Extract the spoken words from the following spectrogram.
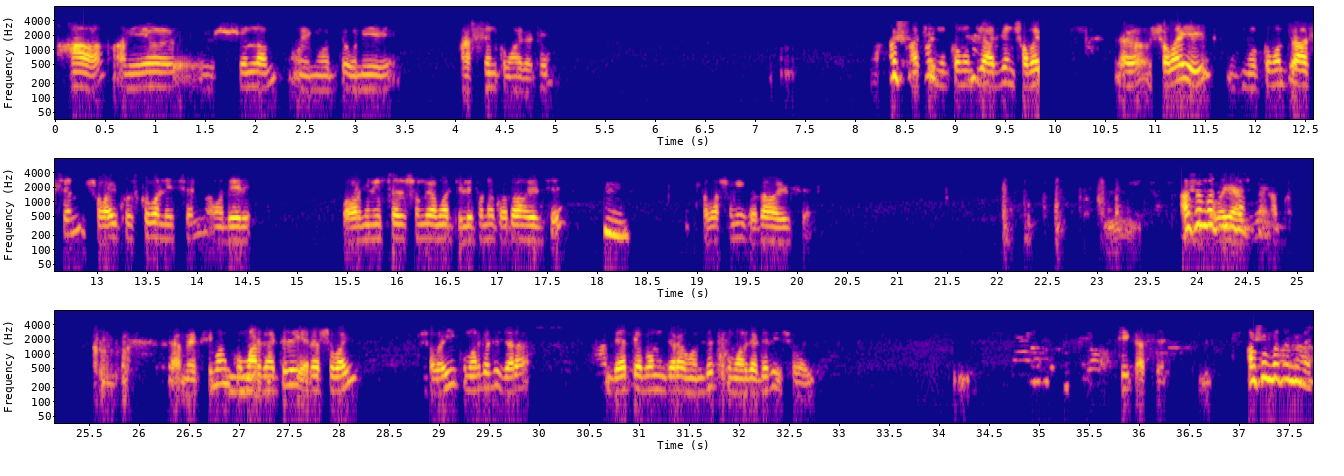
হ্যাঁ আমি শুনলাম ওই মুহূর্তে উনি আসছেন কুমারঘাটে। আছে মুখ্যমন্ত্রী আসবেন সবাই সবাই মুখ্যমন্ত্রী আসছেন সবাই খোঁজখবর নিচ্ছেন। আমাদের পাওয়ার মিনিস্টারের সঙ্গে আমার টেলিফোনে কথা হয়েছে। হুম। সবার সঙ্গে কথা হয়েছে। অসংখ্য ম্যাক্সিমাম কুমারঘাটেরই এরা সবাই সবাই কুমারঘাটে যারা ডেথ এবং যারা হন্ডেড কুমারঘাটেরই সবাই। ঠিক আছে। অসংখ্য ধন্যবাদ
